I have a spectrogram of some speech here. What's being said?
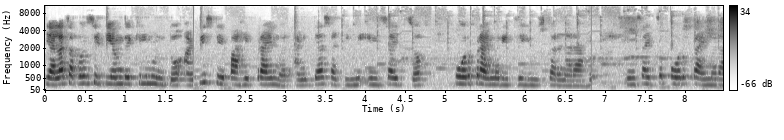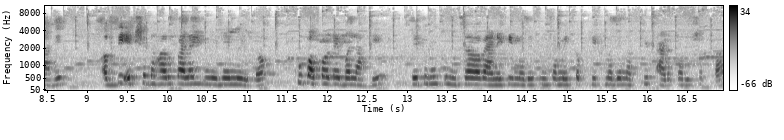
यालाच आपण सी टी एम देखील म्हणतो आणि ती स्टेप आहे प्रायमर आणि त्यासाठी मी इन्साईटचं फोर प्रायमर इथे यूज करणार आहे. इन्साईटचं फोर प्रायमर आहे. अगदी एकशे दहा रुपयाला हे मिळतं. खूप अफोर्डेबल आहे. हे तुम्ही तुमच्या वॅनिटीमध्ये तुमच्या मेकअप किटमध्ये नक्कीच ॲड करू शकता.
